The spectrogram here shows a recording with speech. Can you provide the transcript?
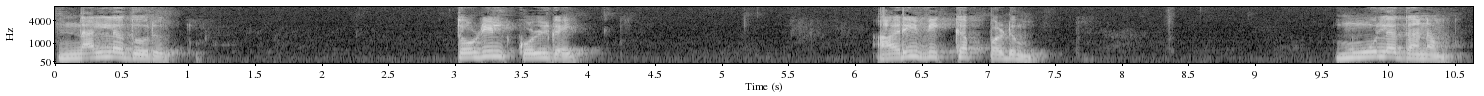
நல்லதொரு தொழில் கொள்கை அறிவிக்கப்படும். மூலதனம்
